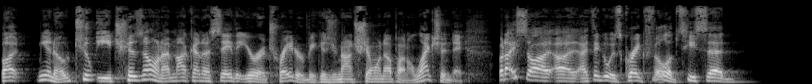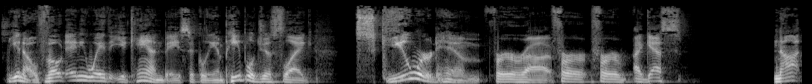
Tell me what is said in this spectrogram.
But, you know, to each his own. I'm not going to say that you're a traitor because you're not showing up on election day. But I saw, uh, I think it was Greg Phillips. He said, you know, vote any way that you can, basically. And people just like skewered him for, uh, for, for, I guess, not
